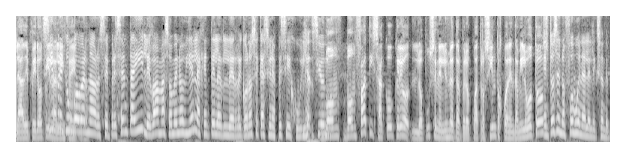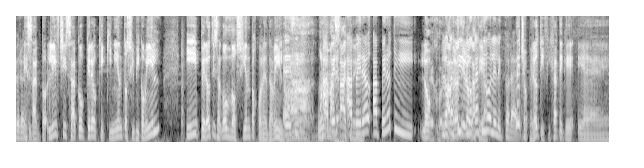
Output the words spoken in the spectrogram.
la de Perotti en la Siempre lista que un gobernador se presenta ahí, le va más o menos bien, la gente le, le reconoce casi una especie de jubilación. Bon- Bonfatti sacó, creo, lo puse en el newsletter, pero 440 mil votos. Entonces no fue buena la elección de Perotti. Exacto. Lifchi sacó, creo que 500 y pico mil. Y Perotti sacó 240 mil. Es decir, Ah, no. una a, masacre. a Pero- a Perotti Lo, lo, a casti- Perotti lo castigó el electorado. De hecho, Perotti, fíjate que eh,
